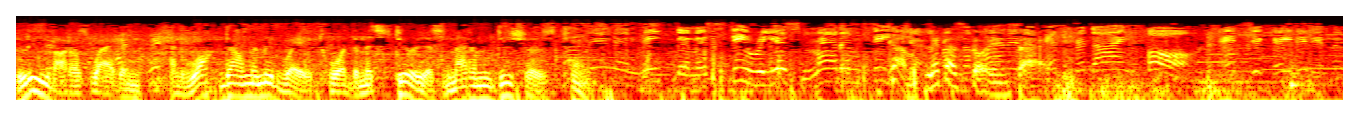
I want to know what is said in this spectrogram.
leave Otto's wagon and walk down the midway toward the mysterious Madame Disha's tent. Meet the mysterious Madame Teacher. Come, let us go inside. Educated in the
